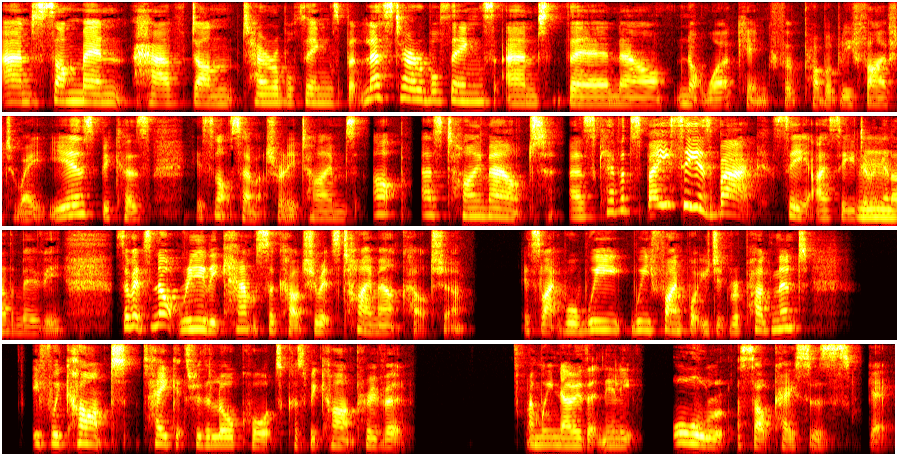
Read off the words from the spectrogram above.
And some men have done terrible things, but less terrible things, and they're now not working for probably five to eight years because it's not so much really time's up as time out, as Kevin Spacey is back. See, I see doing mm. another movie. So it's not really cancel culture, it's time out culture. It's like, well, we we find what you did repugnant. If we can't take it through the law courts because we can't prove it, and we know that nearly all assault cases get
